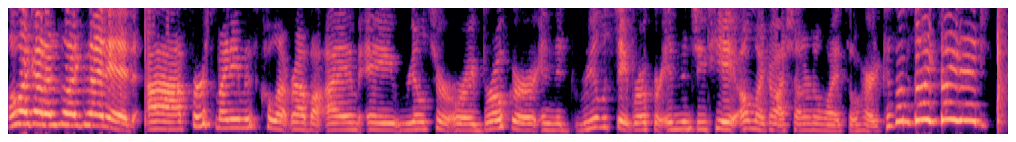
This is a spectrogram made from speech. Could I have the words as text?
Oh my god, I'm so excited! Uh, first, my name is Colette Rabba. I am a realtor or a broker in the real estate broker in the GTA. Oh my gosh, I don't know why it's so hard because I'm so excited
